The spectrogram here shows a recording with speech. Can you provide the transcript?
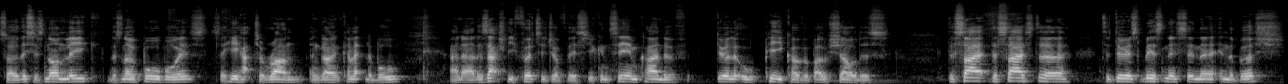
So this is non-league. There's no ball boys, so he had to run and go and collect the ball. And uh, there's actually footage of this. You can see him kind of do a little peek over both shoulders. Decide, decides to to do his business in the in the bush,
